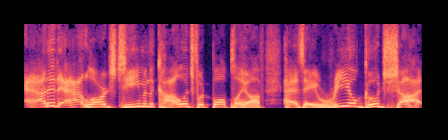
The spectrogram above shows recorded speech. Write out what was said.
added at large team in the college football playoff, has a real good shot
